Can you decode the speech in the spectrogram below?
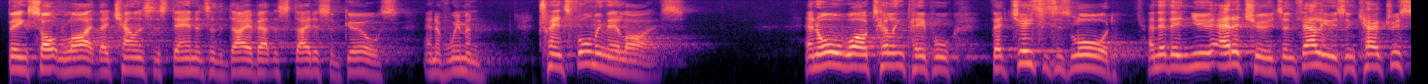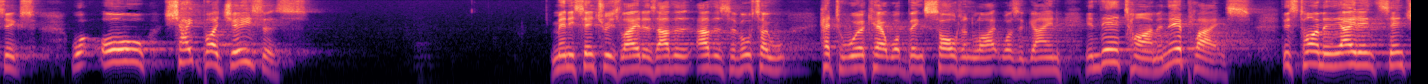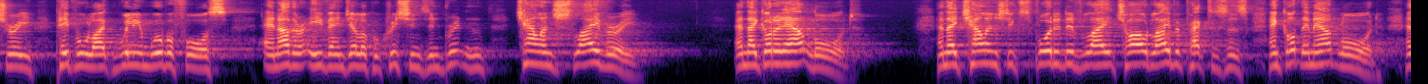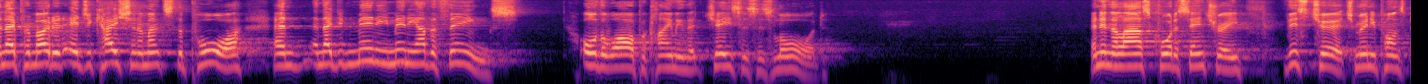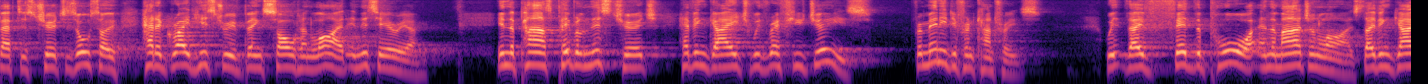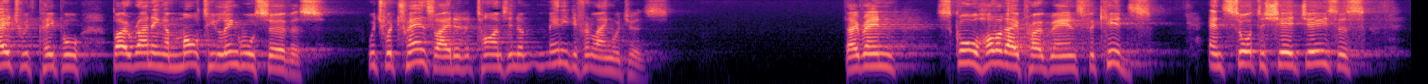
Being salt and light, they challenged the standards of the day about the status of girls and of women, transforming their lives. And all while telling people that Jesus is Lord and that their new attitudes and values and characteristics were all shaped by Jesus. Many centuries later, others have also had to work out what being salt and light was again in their time and their place. This time in the 18th century, people like William Wilberforce and other evangelical Christians in Britain challenged slavery and they got it outlawed. And they challenged exploitative child labour practices and got them outlawed. And they promoted education amongst the poor and, and they did many, many other things all the while proclaiming that Jesus is Lord. And in the last quarter century, this church, Moonee Ponds Baptist Church, has also had a great history of being salt and light in this area. In the past, people in this church have engaged with refugees from many different countries. They've fed the poor and the marginalised. They've engaged with people by running a multilingual service, which were translated at times into many different languages. They ran school holiday programs for kids and sought to share Jesus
